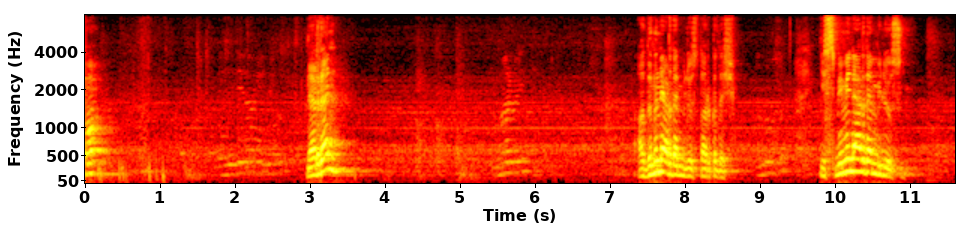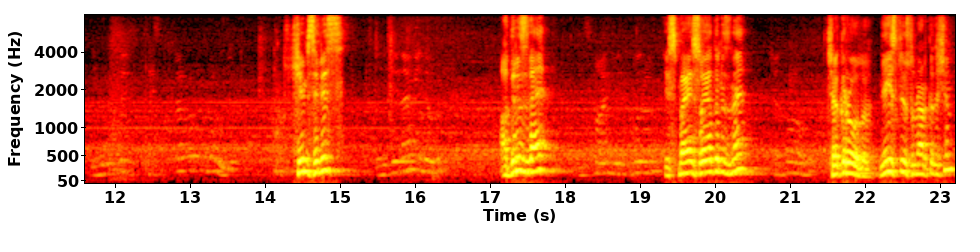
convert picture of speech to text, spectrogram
o? Nereden? Adımı nereden biliyorsun arkadaşım? İsmimi nereden biliyorsun? Kimsiniz? Adınız ne? İsmail soyadınız ne? Çakıroğlu. Ne istiyorsun arkadaşım?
